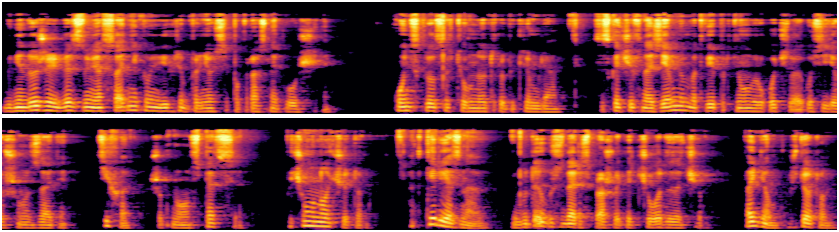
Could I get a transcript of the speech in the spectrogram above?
Гнедой жеребец с двумя всадниками вихрем пронесся по Красной площади. Конь скрылся в темную трубе Кремля. Соскочив на землю, Матвей протянул руку человеку, сидевшему сзади. «Тихо!» — шепнул он. «Спят все. Почему ночью-то?» «От Кель я знаю. Не буду я государя спрашивать, от чего да зачем. Пойдем, ждет он».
